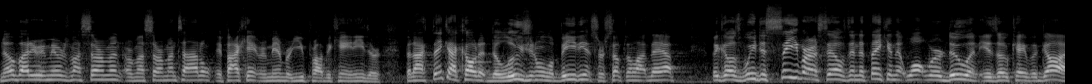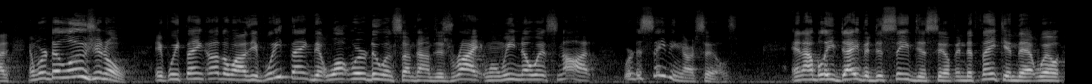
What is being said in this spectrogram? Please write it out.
Nobody remembers my sermon or my sermon title. If I can't remember, you probably can't either. But I think I called it delusional obedience or something like that. because we deceive ourselves into thinking that what we're doing is okay with God, and we're delusional if we think otherwise. If we think that what we're doing sometimes is right when we know it's not, we're deceiving ourselves. And I believe David deceived himself into thinking that, well,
